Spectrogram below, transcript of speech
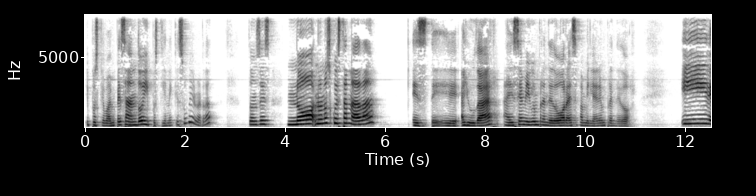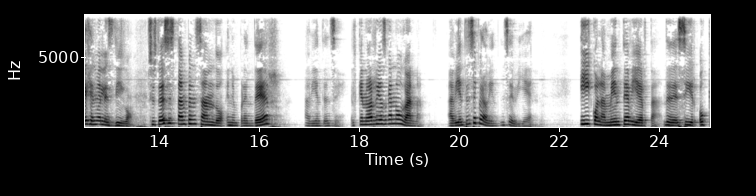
y pues que va empezando y pues tiene que subir, ¿verdad? Entonces, no, no nos cuesta nada este, ayudar a ese amigo emprendedor, a ese familiar emprendedor. Y déjenme les digo, si ustedes están pensando en emprender, aviéntense. El que no arriesga no gana. Aviéntense, pero aviéntense bien. Y con la mente abierta de decir, ok,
